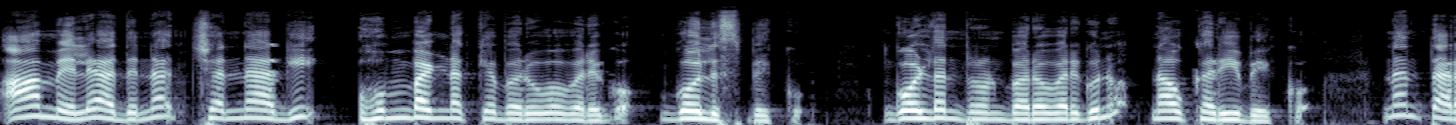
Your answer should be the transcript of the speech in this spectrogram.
ಆಮೇಲೆ ಅದನ್ನು ಚೆನ್ನಾಗಿ ಹೊಂಬಣ್ಣಕ್ಕೆ ಬರುವವರೆಗೂ ಗೋಲಿಸ್ಬೇಕು. ಗೋಲ್ಡನ್ ಬ್ರೌನ್ ಬರೋವರೆಗೂ ನಾವು ಕರಿಬೇಕು. ನಂತರ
